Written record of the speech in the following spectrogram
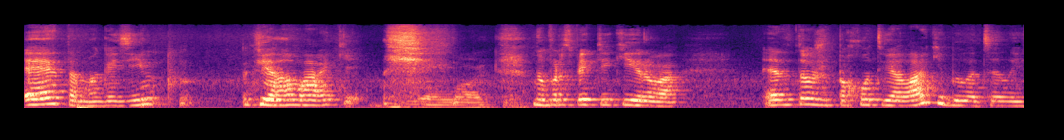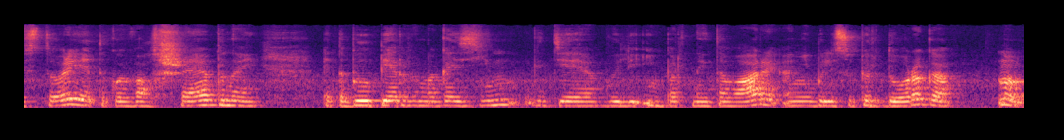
Это магазин Виалаки на проспекте Кирова. Это тоже поход Виалаки, была целая история, такой волшебной. Это был первый магазин, где были импортные товары, они были супер дорого, ну,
